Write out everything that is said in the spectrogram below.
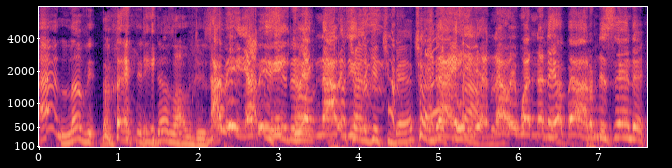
I love it. The fact that he does all of this. I mean, I mean, he, you acknowledge I'm trying to get you, man. I'm trying to help you out, no, it wasn't nothing to help out. I'm just saying that.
